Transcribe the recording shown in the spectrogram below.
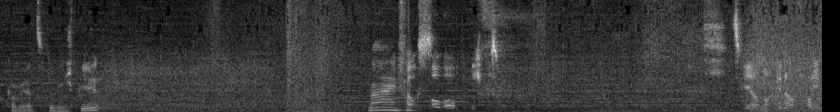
ich komme wieder zurück ins Spiel. Nein, Oh, Fox. oh, oh, ich muss. Jetzt bin ich auch noch genau vor ihm.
